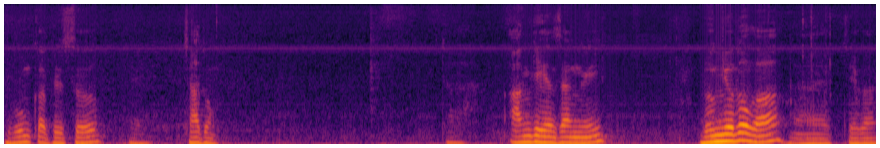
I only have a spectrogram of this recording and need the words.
기본값에서 네, 자동 자, 안개 현상의 명료도가 아, 제가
